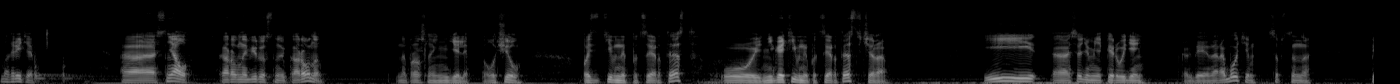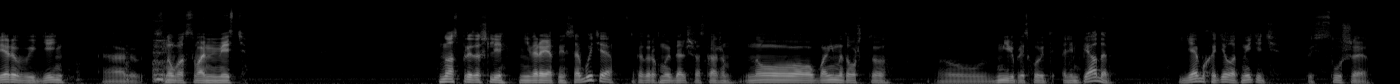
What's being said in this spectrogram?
Смотрите, э, снял коронавирусную корону на прошлой неделе. Получил позитивный ПЦР-тест, ой, негативный ПЦР-тест вчера. И э, сегодня у меня первый день, когда я на работе. Собственно, первый день э, снова с вами вместе. У нас произошли невероятные события, о которых мы дальше расскажем. Но помимо того, что э, в мире происходит Олимпиада, я бы хотел отметить, то есть слушая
